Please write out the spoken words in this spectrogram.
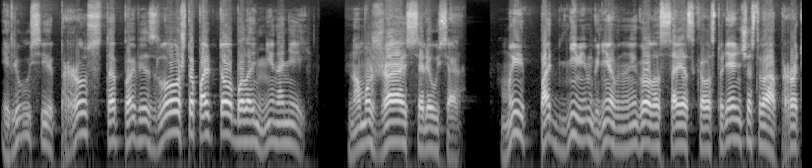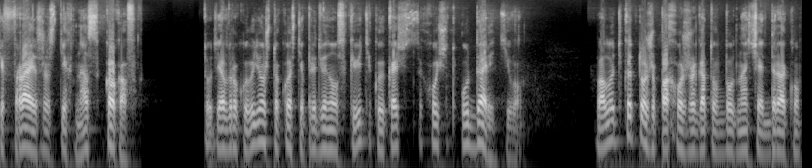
и Люси просто повезло, что пальто было не на ней. Но мужайся, Люся, мы поднимем гневный голос советского студенчества против фрайзерских наскоков. Тут я вдруг увидел, что Костя придвинулся к Витику и, кажется, хочет ударить его. Володька тоже, похоже, готов был начать драку.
